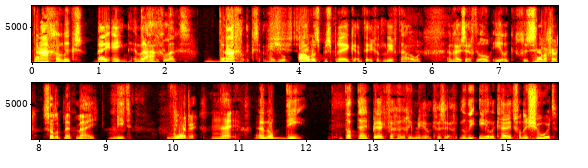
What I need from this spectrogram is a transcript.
dagelijks bijeen. En dan dagelijks. Dagelijks. En hij wil alles bespreken en tegen het licht houden. En hij zegt ook eerlijk, gezelliger zal het met mij niet worden. Nee. En op die, op dat tijdperk verheug ik me eerlijk gezegd. Wil die eerlijkheid van een Sjoerd,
